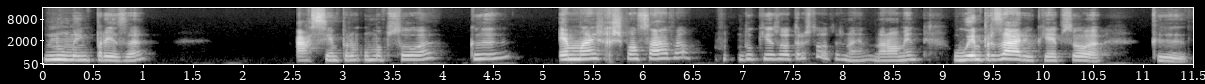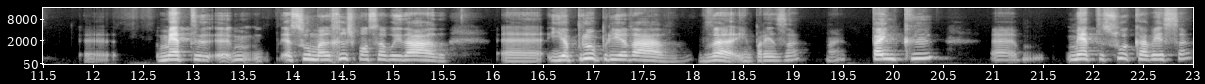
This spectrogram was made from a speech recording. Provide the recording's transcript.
Numa empresa há sempre uma pessoa que é mais responsável do que as outras todas, não é? Normalmente o empresário, que é a pessoa que uh, mete, eh, assume a responsabilidade uh, e a propriedade da empresa, é? tem que uh, mete a sua cabeça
